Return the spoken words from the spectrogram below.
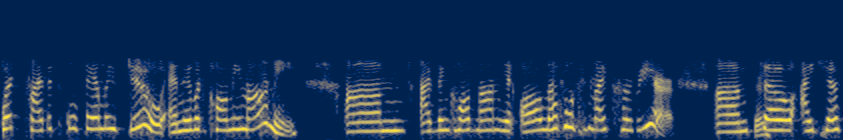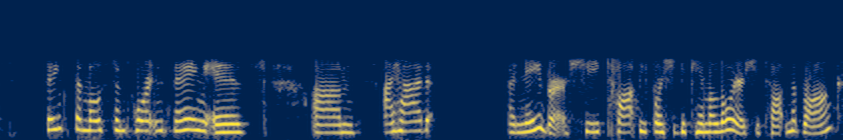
what private school families do, and they would call me mommy. Um, I've been called mommy at all levels in my career. Um, Okay. So I just think the most important thing is um, I had a neighbor. She taught before she became a lawyer. She taught in the Bronx,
